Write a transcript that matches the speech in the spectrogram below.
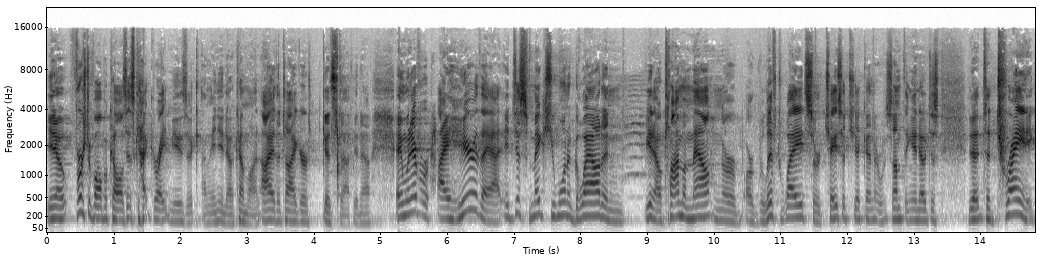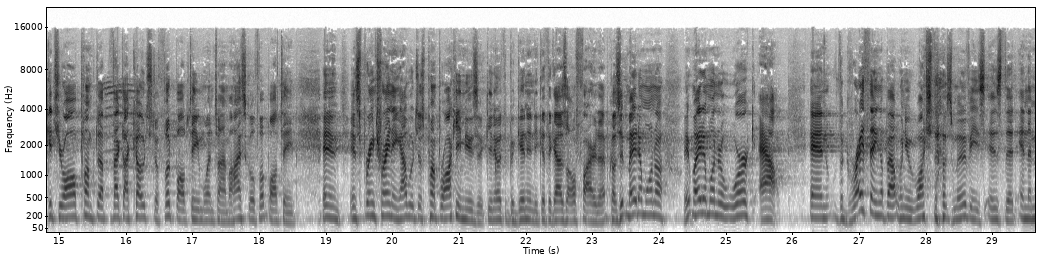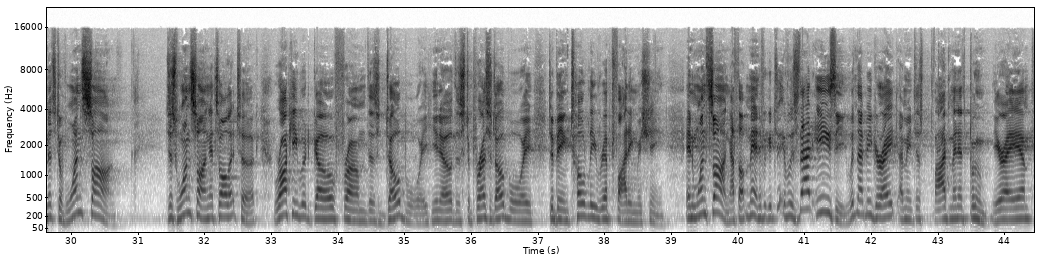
You know, first of all, because it's got great music. I mean, you know, come on, Eye of the Tiger, good stuff, you know. And whenever I hear that, it just makes you want to go out and you know, climb a mountain or, or lift weights or chase a chicken or something, you know, just to, to, train. It gets you all pumped up. In fact, I coached a football team one time, a high school football team. And in, in spring training, I would just pump Rocky music, you know, at the beginning to get the guys all fired up because it made them want to, it made them want to work out. And the great thing about when you watch those movies is that in the midst of one song, just one song, that's all it took. Rocky would go from this doughboy, you know, this depressed doughboy, to being totally ripped fighting machine. In one song, I thought, man, if it, could, it was that easy, wouldn't that be great? I mean, just five minutes, boom, here I am.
